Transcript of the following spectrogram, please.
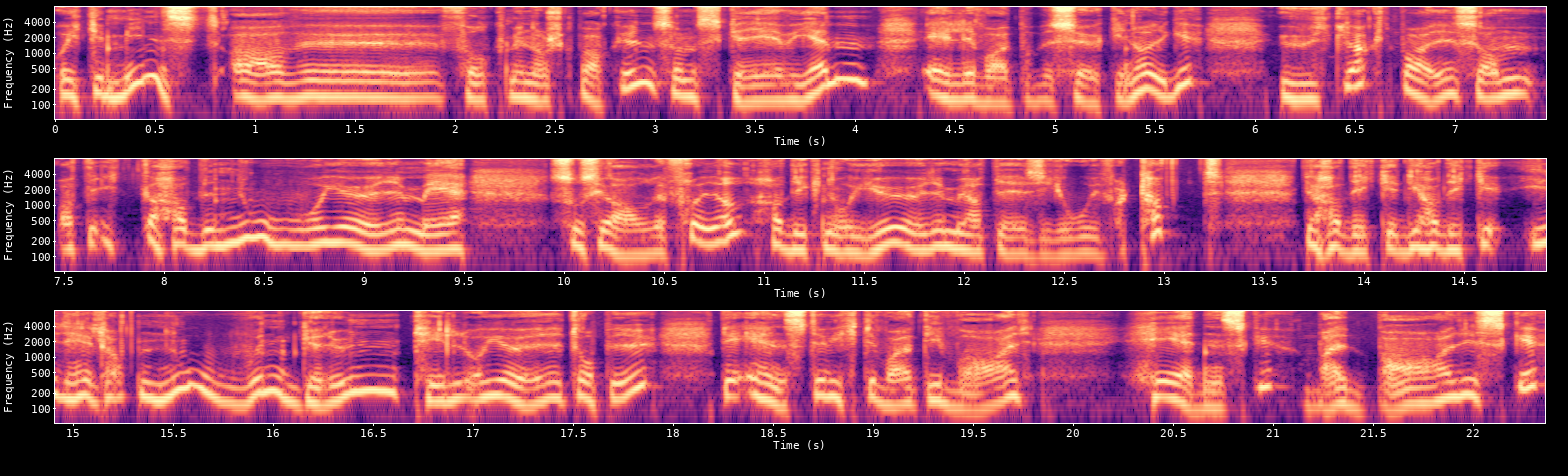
og ikke minst av eh, folk med norsk bakgrunn som skrev hjem eller var på besøk i Norge, utlagt bare som at det ikke hadde noe å gjøre med sosiale forhold, hadde ikke noe å gjøre med at deres jord var tatt. Hadde ikke, de hadde ikke i det hele tatt noen grunn til å gjøre et opprør. Det eneste viktige var at de var hedenske, barbariske.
